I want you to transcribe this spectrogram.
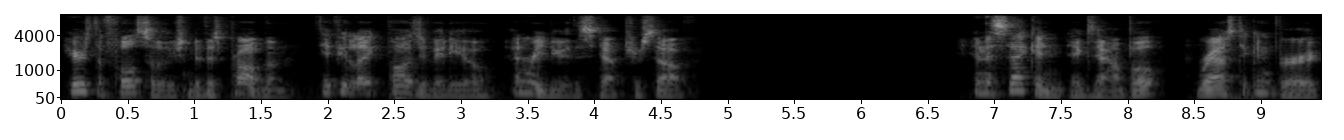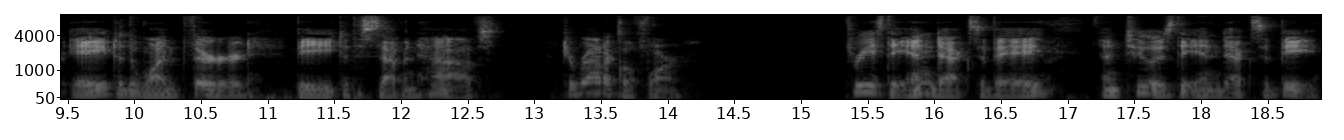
Here's the full solution to this problem. If you like, pause the video and review the steps yourself. In the second example, we're asked to convert a to the 1 third, b to the 7 halves, to radical form. 3 is the index of A, and 2 is the index of B.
